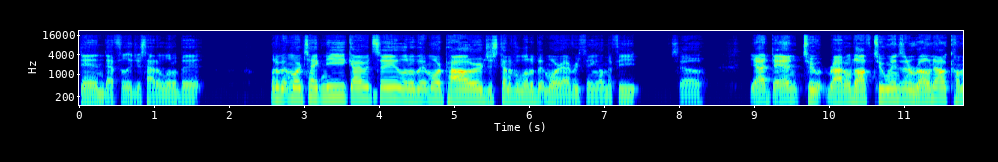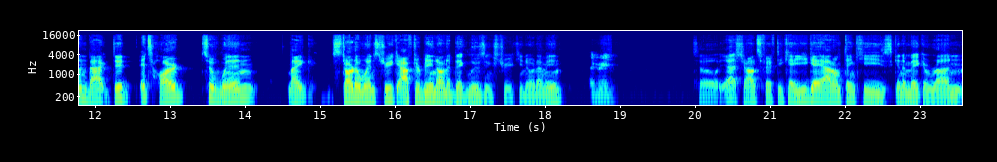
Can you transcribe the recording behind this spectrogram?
Dan definitely just had a little bit, a little bit more technique. I would say a little bit more power, just kind of a little bit more everything on the feet. So, yeah, Dan two rattled off two wins in a row now, coming back, dude. It's hard to win, like start a win streak after being on a big losing streak. You know what I mean? Agreed. So yeah, shouts 50k Ige. I don't think he's gonna make a run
